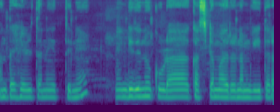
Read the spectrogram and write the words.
ಅಂತ ಹೇಳ್ತಾನೆ ಇರ್ತೀನಿ. ಆ್ಯಂಡ್ ಇದನ್ನು ಕೂಡ ಕಸ್ಟಮರ್ ನಮಗೆ ಈ ಥರ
